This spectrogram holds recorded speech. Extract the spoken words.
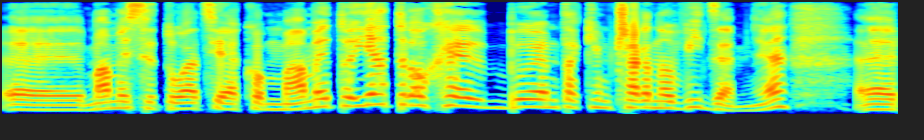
e, mamy sytuację, jaką mamy, to ja trochę byłem takim czarnowidzem, nie? E,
